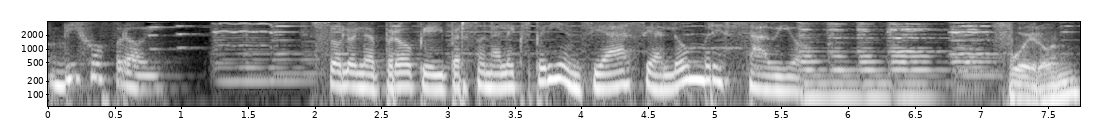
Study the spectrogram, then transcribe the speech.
Dijo Freud. Solo la propia y personal experiencia hace al hombre sabio. Fueron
